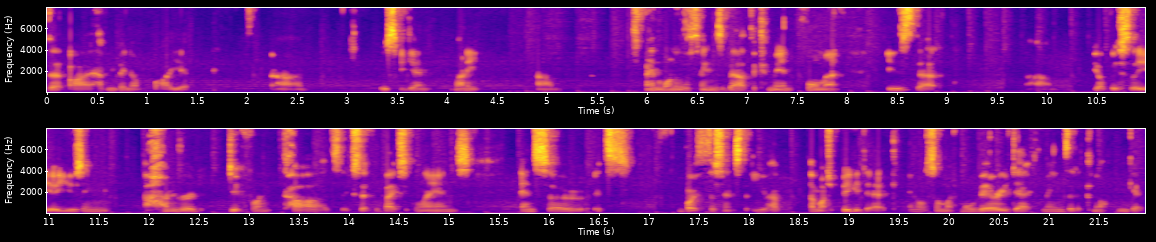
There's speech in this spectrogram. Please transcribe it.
that I haven't been able to buy yet. Um, because again, money. Um, and one of the things about the command format is that um, obviously you're using a hundred different cards except for basic lands, and so it's both the sense that you have a much bigger deck and also a much more varied deck means that it can often get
